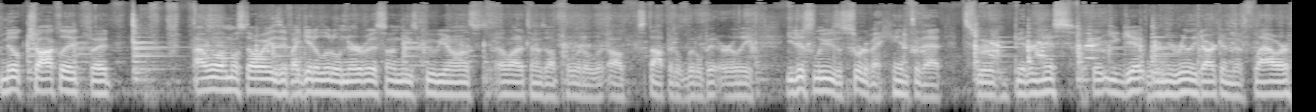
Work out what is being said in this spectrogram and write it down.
milk chocolate, but I will almost always, if I get a little nervous on these courgettes, a lot of times I'll pull it. I'll stop it a little bit early. You just lose a sort of a hint of that sort of bitterness that you get when you really darken the flour.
